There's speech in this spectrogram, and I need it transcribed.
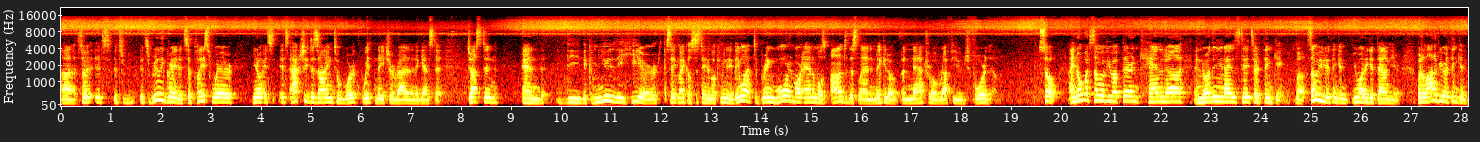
Uh, so it's, it's, it's really great. It's a place where you know, it's it's actually designed to work with nature rather than against it. Justin and the the community here, St. Michael's Sustainable Community, they want to bring more and more animals onto this land and make it a, a natural refuge for them. So, I know what some of you up there in Canada and northern United States are thinking. Well, some of you are thinking you want to get down here. But a lot of you are thinking,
